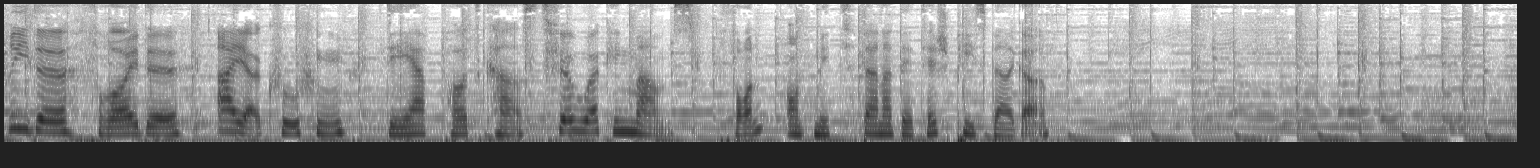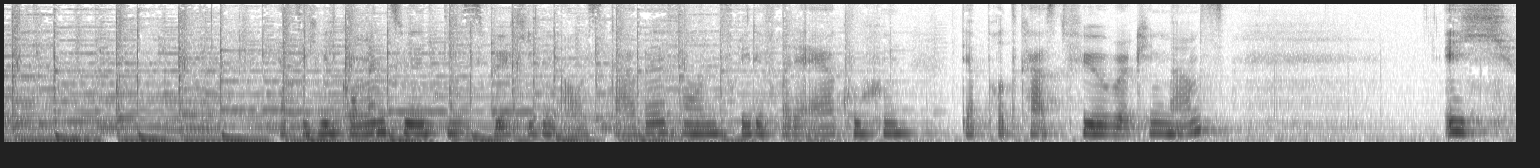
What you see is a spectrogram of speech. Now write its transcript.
Friede, Freude, Eierkuchen. Der Podcast für Working Moms von und mit Bernadette Spiesberger. Herzlich willkommen zur dieswöchigen Ausgabe von Friede, Freude, Eierkuchen, der Podcast für Working Moms. Ich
